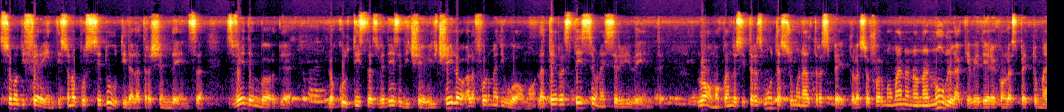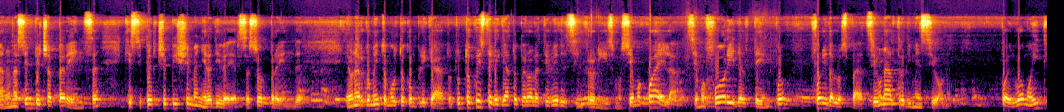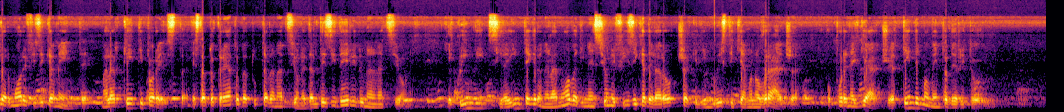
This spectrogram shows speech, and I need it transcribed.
Sono differenti, sono posseduti dalla trascendenza. Swedenborg, l'occultista svedese, diceva il cielo ha la forma di uomo, la terra stessa è un essere vivente. L'uomo quando si trasmuta assume un altro aspetto, la sua forma umana non ha nulla a che vedere con l'aspetto umano, è una semplice apparenza che si percepisce in maniera diversa, sorprende. È un argomento molto complicato. Tutto questo è legato però alla teoria del sincronismo. Siamo qua e là, siamo fuori dal tempo, fuori dallo spazio, è un'altra dimensione. Poi l'uomo Hitler muore fisicamente, ma l'archetipo resta, è stato creato da tutta la nazione, dal desiderio di una nazione e quindi si reintegra nella nuova dimensione fisica della roccia che gli linguisti chiamano vragia, oppure nel ghiaccio, e attende il momento del ritorno.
